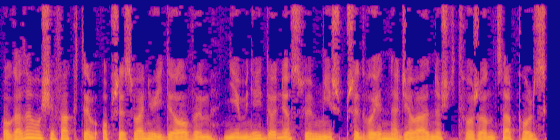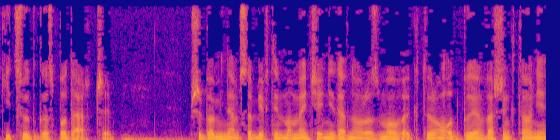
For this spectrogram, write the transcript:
okazało się faktem o przesłaniu ideowym nie mniej doniosłym niż przedwojenna działalność tworząca polski cud gospodarczy. Przypominam sobie w tym momencie niedawną rozmowę, którą odbyłem w Waszyngtonie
